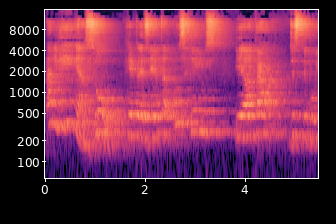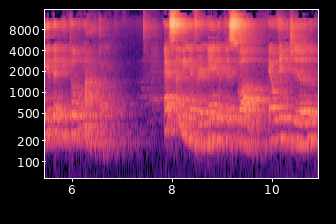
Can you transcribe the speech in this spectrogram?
A linha azul representa os rios e ela está distribuída em todo o mapa. Essa linha vermelha, pessoal, é o meridiano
